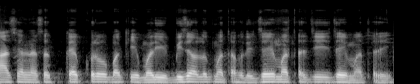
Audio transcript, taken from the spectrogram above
આ ચેનલને સબસ્ક્રાઈબ કરો. બાકી મળી બીજા વ્લોગમાં ત્યાં જય માતાજી જય માતાજી.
